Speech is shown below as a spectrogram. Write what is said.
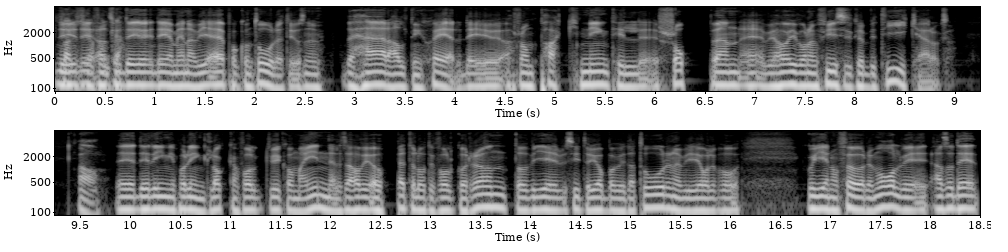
det, det, ska alltså det, det jag menar, vi är på kontoret just nu. Det är här allting sker. Det är ju från packning till shoppen. Eh, Vi har ju vår fysiska butik här också. Ja. Det, det ringer på ringklockan, folk vill komma in eller så har vi öppet och låter folk gå runt och vi sitter och jobbar vid datorerna, vi håller på att gå igenom föremål. Vi, alltså det,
